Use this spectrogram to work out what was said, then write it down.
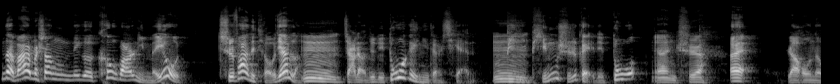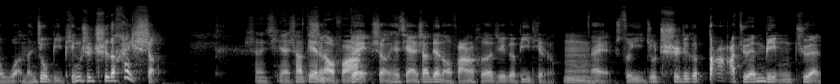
你在外面上那个课后班，你没有吃饭的条件了，嗯家长就得多给你点钱，比嗯，平时给的多。让你吃，哎，然后呢，我们就比平时吃的还省，省钱上电脑房。对，，省下钱上电脑房和这个 B 厅。嗯，哎，所以就吃这个大卷饼卷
